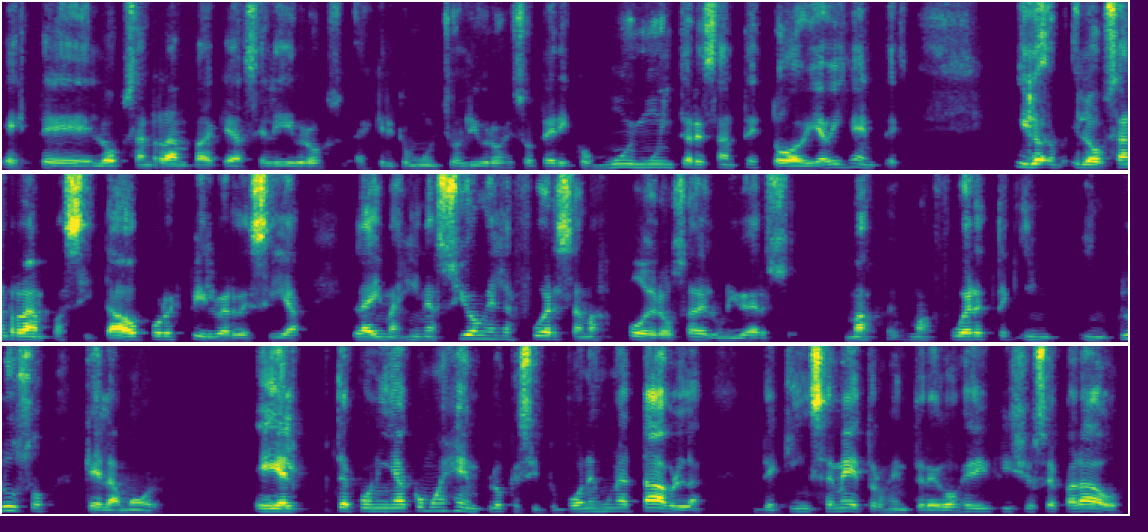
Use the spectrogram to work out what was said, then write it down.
este, Lobsang Rampa, que hace libros, ha escrito muchos libros esotéricos muy, muy interesantes, todavía vigentes. Y, Lobsang Rampa, citado por Spielberg, decía, la imaginación es la fuerza más poderosa del universo, más, más fuerte incluso que el amor. Y él te ponía como ejemplo que si tú pones una tabla de 15 metros entre dos edificios separados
